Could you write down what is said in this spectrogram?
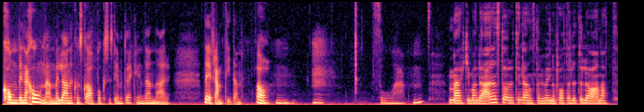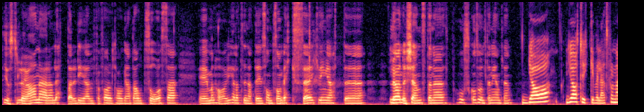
kombinationen med lönekunskap och systemutveckling, den är, det är framtiden. Ja. Så, mm. Märker man där en större tendens när vi var inne och pratade lite lön att just lön är en lättare del för företagen att outsourca. Eh, man hör ju hela tiden att det är sånt som växer kring att eh, lönetjänsterna hos konsulten egentligen? Ja, jag tycker väl att från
